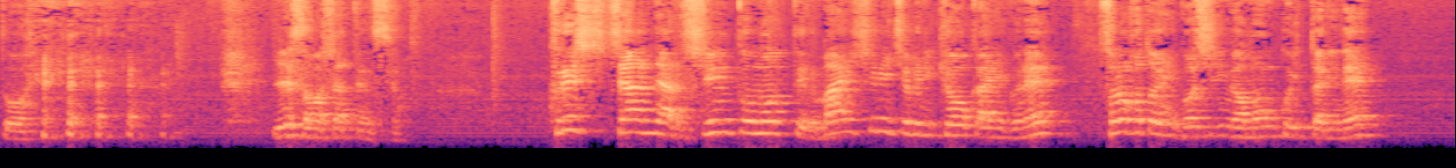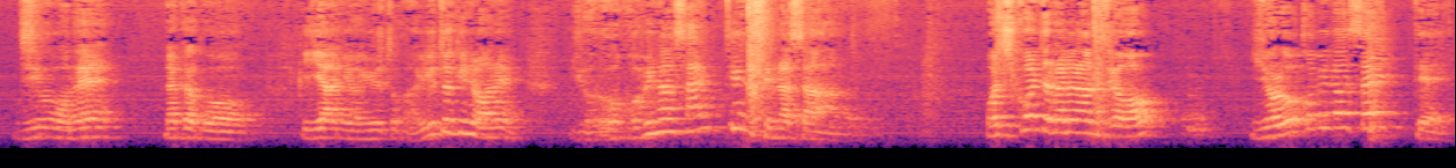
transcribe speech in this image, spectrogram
と。イエス様おっしゃってるんですよ。クリスチャンである信仰を持っている。毎週日曜日に教会に行くね。そのことにご主人が文句言ったりね。自分をねなんかこう嫌味を言うとか。いう時にはね喜びなさいって言うんですよ皆さん。落ち込んじゃダメなんですよ。喜びなさいって。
